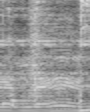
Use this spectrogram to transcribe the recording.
खबर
